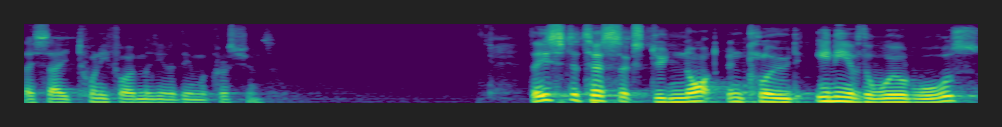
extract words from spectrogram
They say 25 million of them were Christians. These statistics do not include any of the world wars.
